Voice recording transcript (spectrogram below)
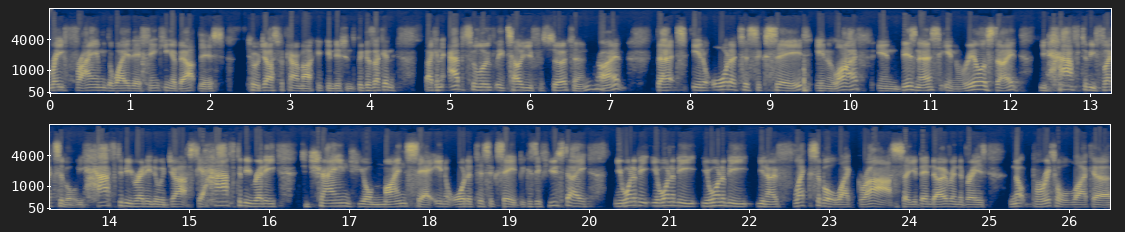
reframe the way they're thinking about this to adjust for current market conditions because I can I can absolutely tell you for certain, right, that in order to succeed in life, in business, in real estate, you have to be flexible. You have to be ready to adjust. You have to be ready to change your mindset in order to succeed. Because if you stay, you want to be, you want to be, you want to be, you know, flexible like grass. So you bend over in the breeze, not brittle like a,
